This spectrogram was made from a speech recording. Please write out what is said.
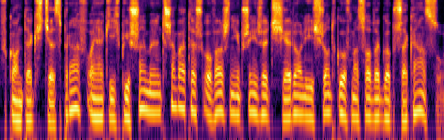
W kontekście spraw, o jakich piszemy, trzeba też uważnie przyjrzeć się roli środków masowego przekazu,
